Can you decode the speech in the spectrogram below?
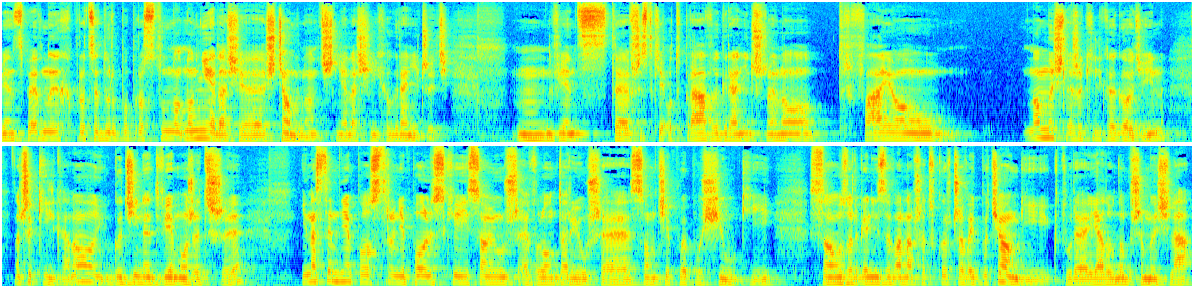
więc pewnych procedur po prostu no, no nie da się ściągnąć, nie da się ich ograniczyć. Mm, więc te wszystkie odprawy graniczne no, trwają no myślę, że kilka godzin, znaczy kilka, no godzinę, dwie, może trzy. I następnie po stronie polskiej są już wolontariusze, są ciepłe posiłki, są zorganizowane przykład w Korczowej pociągi, które jadą do Przemyśla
